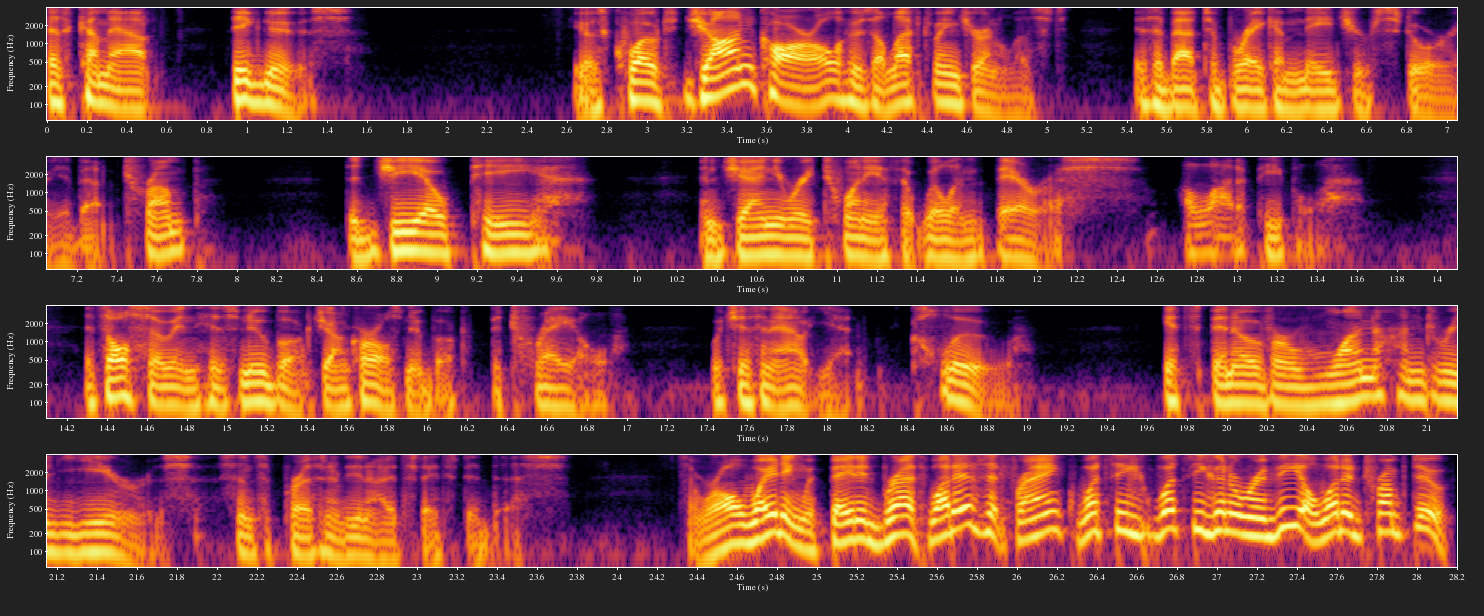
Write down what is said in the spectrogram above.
has come out, big news. He goes, quote, Jon Karl, who's a left-wing journalist, is about to break a major story about Trump, the GOP, and January 20th that will embarrass a lot of people. It's also in his new book, Jon Karl's new book, Betrayal, which isn't out yet. Clue. It's been over 100 years since a president of the United States did this. So we're all waiting with bated breath. What is it, Frank? What's he, what's he going to reveal? What did Trump do?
